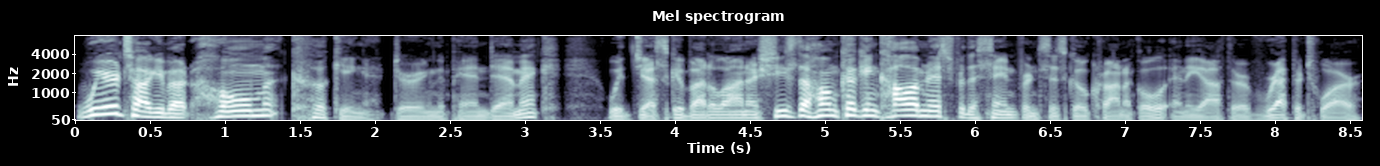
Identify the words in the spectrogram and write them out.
We're talking about home cooking during the pandemic with Jessica Battilana. She's the home cooking columnist for the San Francisco Chronicle and the author of Repertoire,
